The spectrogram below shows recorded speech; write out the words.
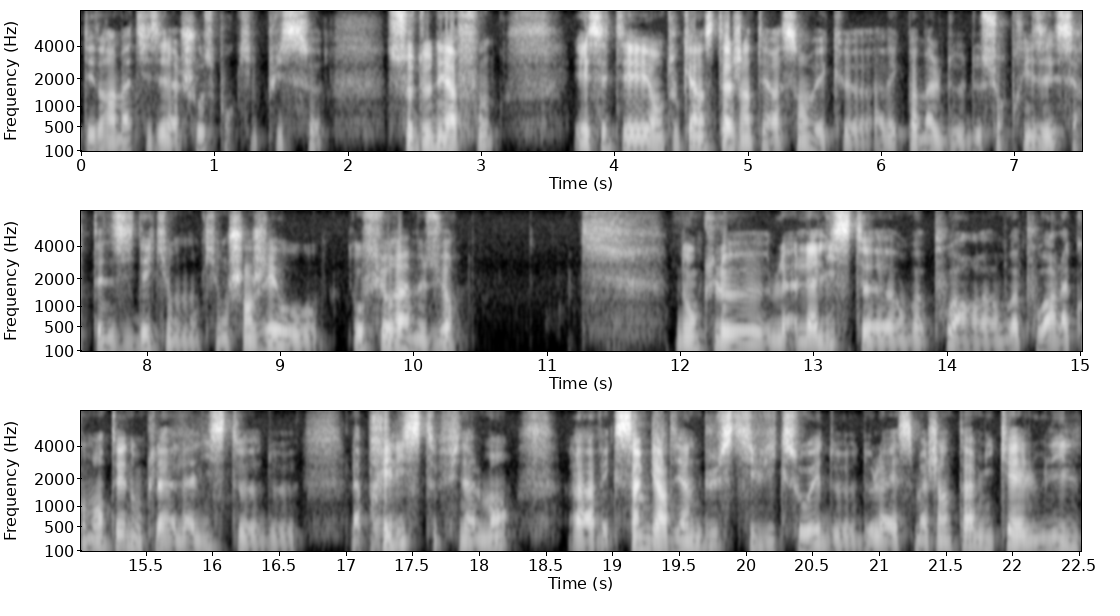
dédramatiser la chose pour qu'ils puissent se donner à fond. Et c'était en tout cas un stage intéressant avec, euh, avec pas mal de, surprises et certaines idées qui ont, qui ont changé au, fur et à mesure. Donc la, liste, on va pouvoir, on va pouvoir la commenter. Donc la, liste de la pré-liste finalement, avec cinq gardiens de but, Steve Ixoé de, l'AS Magenta, Michael Ulil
